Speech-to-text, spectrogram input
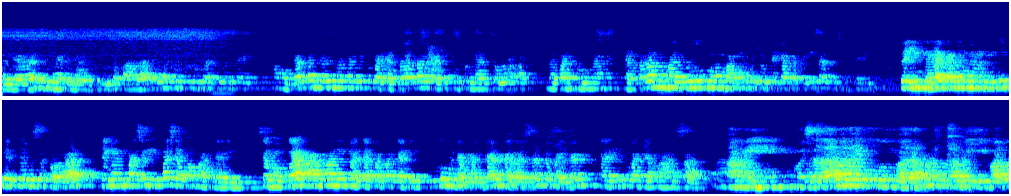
kalian berhati-hati kepala saya berusaha selesai mengucapkan terima kasih kepada Bapak dari Kudunatur 86 yang telah membantu membangun gedung TK Negeri 1 sehingga kami memiliki gedung sekolah dengan fasilitas yang memadai. Semoga amal ibadah Bapak dan Ibu mendapatkan balasan kebaikan dari Tuhan Yang Maha Esa. Amin. Wassalamualaikum warahmatullahi wabarakatuh.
